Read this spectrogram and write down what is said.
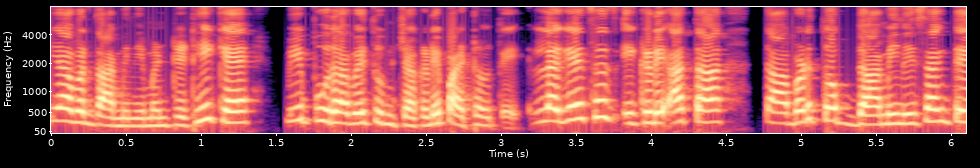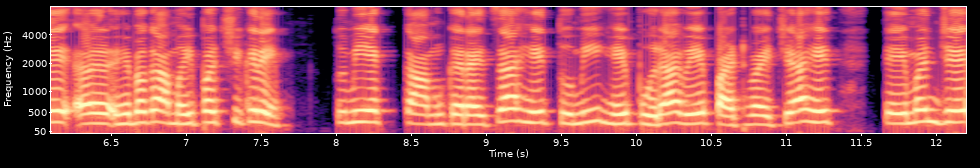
यावर दामिनी म्हणते ठीक आहे मी पुरावे तुमच्याकडे पाठवते. लगेचच इकडे आता ताबडतोब दामिनी सांगते हे बघा मैपत शिकरे तुम्ही एक काम करायचं आहे तुम्ही हे पुरावे पाठवायचे आहेत. ते म्हणजे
